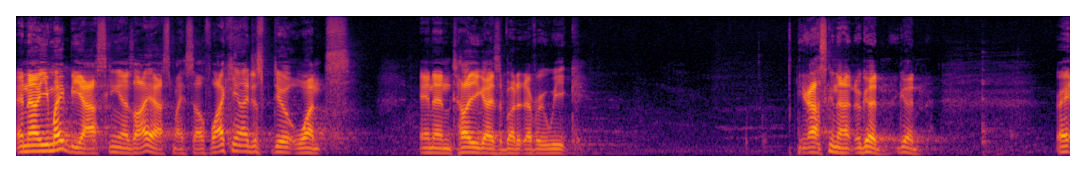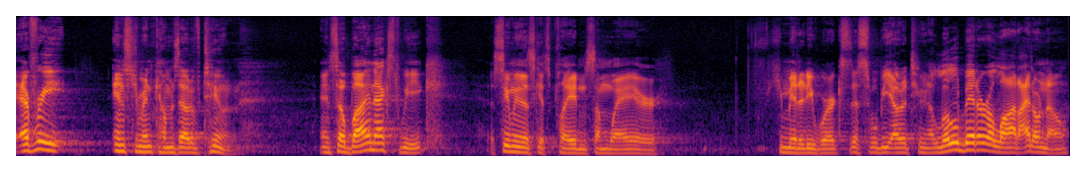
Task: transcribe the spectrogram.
And now you might be asking, as I ask myself, why can't I just do it once and then tell you guys about it every week? You're asking that? Oh, good, good. Right? Every instrument comes out of tune. And so by next week, assuming this gets played in some way or humidity works, this will be out of tune a little bit or a lot, I don't know.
